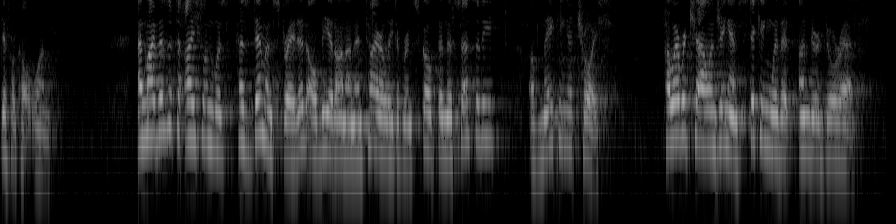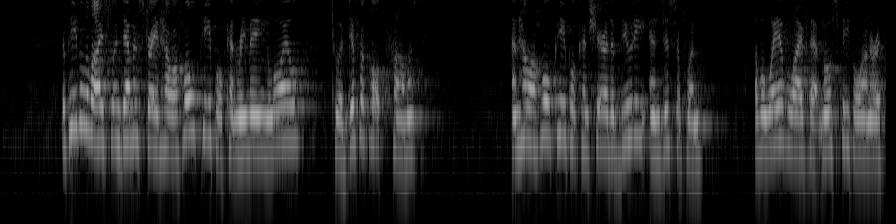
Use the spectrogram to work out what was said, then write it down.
difficult ones. And my visit to Iceland was, has demonstrated, albeit on an entirely different scope, the necessity of making a choice, however challenging, and sticking with it under duress. The people of Iceland demonstrate how a whole people can remain loyal to a difficult promise, and how a whole people can share the beauty and discipline of a way of life that most people on earth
